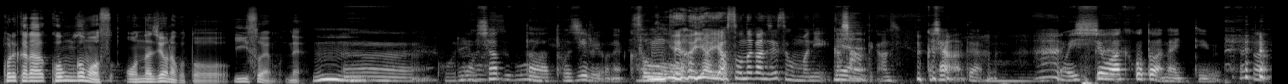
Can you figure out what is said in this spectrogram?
これから今後もそ同じようなことを言いそうやもんねう。うんん。これはもうシャッター閉じるよね。そういやいやいや、そんな感じです、ほんまに。ガシャンって感じ。ガシャンって。もう一生開くことはないっていう。なんか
